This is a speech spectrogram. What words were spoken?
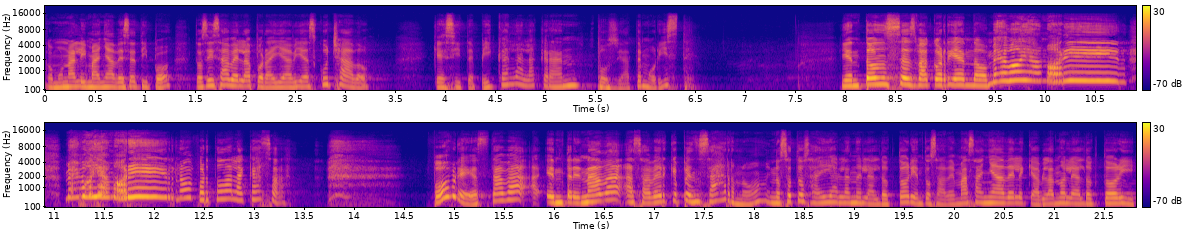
como una limaña de ese tipo. Entonces Isabela por ahí había escuchado que si te pica el alacrán, pues ya te moriste. Y entonces va corriendo, me voy a morir, me voy a morir, ¿no? Por toda la casa. Pobre, estaba entrenada a saber qué pensar, ¿no? Y nosotros ahí hablándole al doctor, y entonces además añádele que hablándole al doctor y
